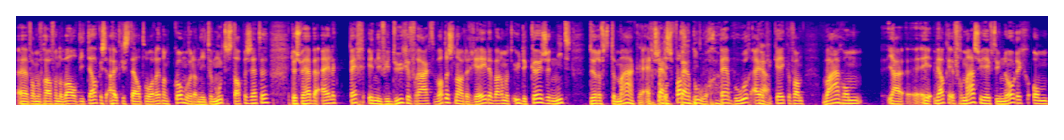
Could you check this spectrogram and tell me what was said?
uh, van mevrouw Van der Wal... die telkens uitgesteld worden, dan komen we er niet. We moeten stappen zetten. Dus we hebben eigenlijk per individu gevraagd... wat is nou de reden waarom het u de keuze niet durft te maken? Er per, is vast per boer. Per boer eigenlijk ja. Gekeken van waarom ja, eh, welke informatie heeft u nodig om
